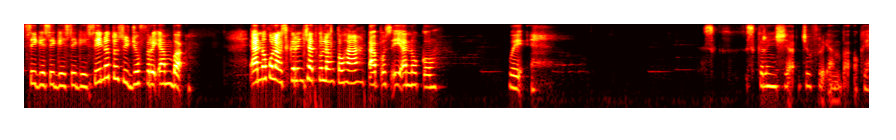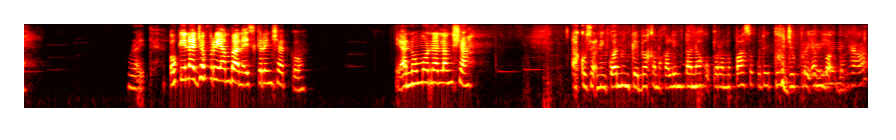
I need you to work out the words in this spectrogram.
Sige, sige, sige. Sino to si Joffrey Amba? Eh, ano ko lang, screenshot ko lang to ha. Tapos i-ano ko. Wait. Screenshot. Joffrey Amba. Okay. Right. Okay na, Joffrey Amba. Na-screenshot ko. I-ano mo na lang siya. Ako sa ning ko anon kay baka makalimtan ako para mapasok ko dito, Joffrey Amba ba? help?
